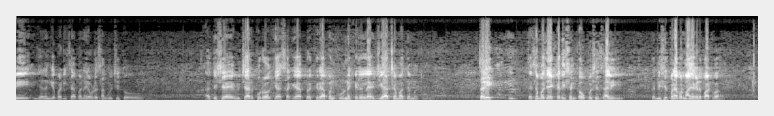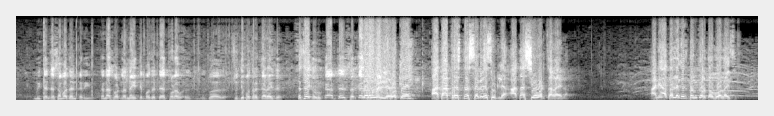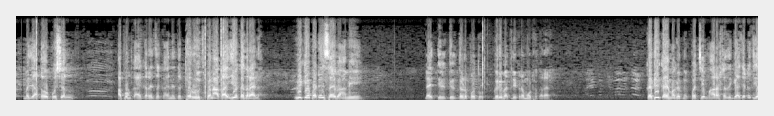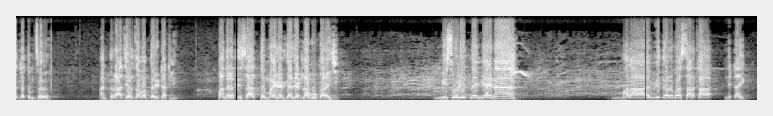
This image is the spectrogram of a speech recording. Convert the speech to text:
मी जरंगे पाटील साहेबांना एवढं सांगू इच्छितो अतिशय विचारपूर्वक या सगळ्या प्रक्रिया आपण पूर्ण केलेल्या आहे जी आरच्या माध्यमातून. तरी त्याच्यामध्ये एखादी शंका उपस्थित झाली तर निश्चितपणे आपण माझ्याकडे पाठवा. मी त्यांचं समाधान करीन. त्यांना असं वाटलं नाही ते बदल त्यात थोडा शुद्धीपत्रक करायचं. कसंही करू. काय आमच्या सरकार ओके? आता प्रश्न सगळे सुटले. आता शेवटचा राहिला. आणि आता लगेच बंद करतो बोलायचं. म्हणजे आता उपोषण आपण काय करायचं काय नाही तर ठरूच पण आता एकच राहिला. विखे पाटील साहेब आम्ही लय तिळ तिळ तडपतो. गरीबात लेकरं मोठं करायला. कधी काय मागत नाही. पश्चिम महाराष्ट्राचं गॅजेटच घेतलं तुमचं. आणि तर राज्यावर जबाबदारी टाकली. पंधरा दिवसात ते महिन्यात गॅजेट लागू करायची. मी सोडित नाही मी आहे ना. मला विदर्भ सारखा नीट ऐक.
